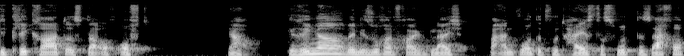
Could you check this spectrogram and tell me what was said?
die Klickrate ist da auch oft ja geringer, wenn die Suchanfrage gleich beantwortet wird, heißt, das wird eine Sache,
